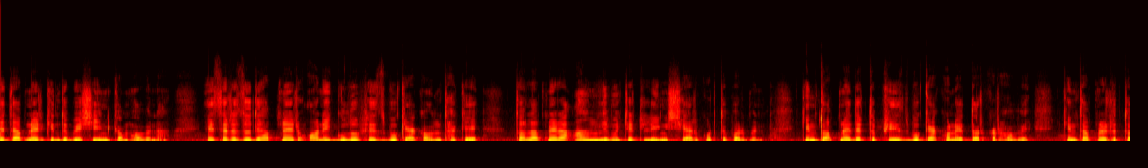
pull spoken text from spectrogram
এতে আপনার কিন্তু বেশি ইনকাম হবে না। এছাড়া যদি আপনার অনেকগুলো ফেসবুক অ্যাকাউন্ট থাকে, তাহলে আপনারা আনলিমিটেড লিঙ্ক শেয়ার করতে পারবেন। কিন্তু আপনাদের তো ফেসবুক অ্যাকাউন্টের দরকার হবে, কিন্তু আপনারা তো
